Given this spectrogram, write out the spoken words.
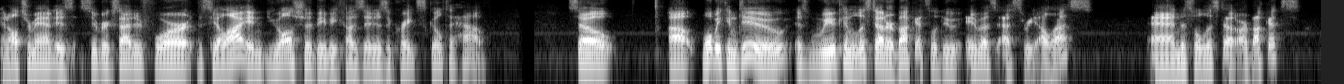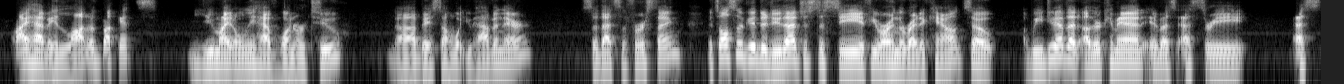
And Ultraman is super excited for the CLI, and you all should be because it is a great skill to have. So uh, what we can do is we can list out our buckets. We'll do AWS S3 LS, and this will list out our buckets. I have a lot of buckets you might only have one or two uh, based on what you have in there. So that's the first thing. It's also good to do that just to see if you are in the right account. So we do have that other command, AWS S3 S,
